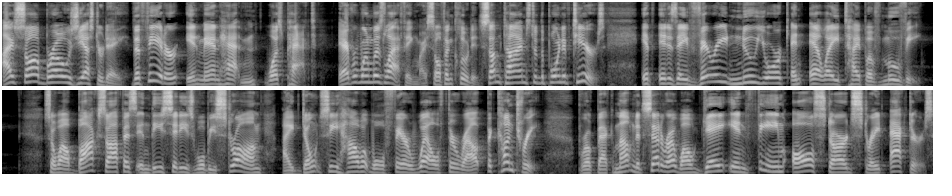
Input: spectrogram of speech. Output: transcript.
I saw Bros yesterday. The theater in Manhattan was packed. Everyone was laughing, myself included, sometimes to the point of tears. It, it is a very New York and LA type of movie. So while box office in these cities will be strong, I don't see how it will fare well throughout the country. Brokeback Mountain, etc., while gay in theme, all starred straight actors.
